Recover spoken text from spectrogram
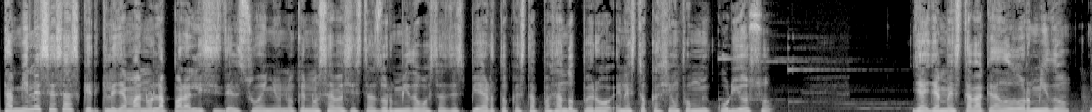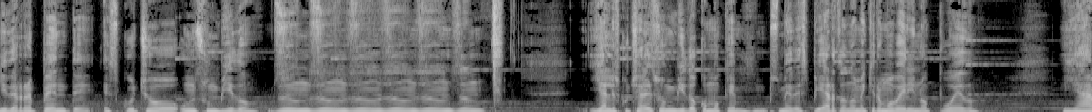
también es esas que, que, le llaman, ¿no? La parálisis del sueño, ¿no? Que no sabes si estás dormido o estás despierto, qué está pasando. Pero en esta ocasión fue muy curioso ya, ya me estaba quedando dormido y de repente escucho un zumbido. y al escuchar el zumbido como que pues, me despierto, ¿no? Me quiero mover y no puedo. Y ya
